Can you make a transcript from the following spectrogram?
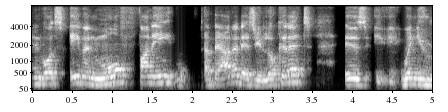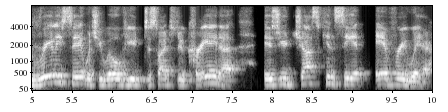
And what's even more funny about it as you look at it is when you really see it, which you will if you decide to do creator, is you just can see it everywhere.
